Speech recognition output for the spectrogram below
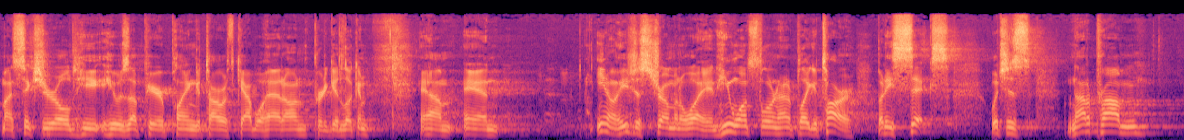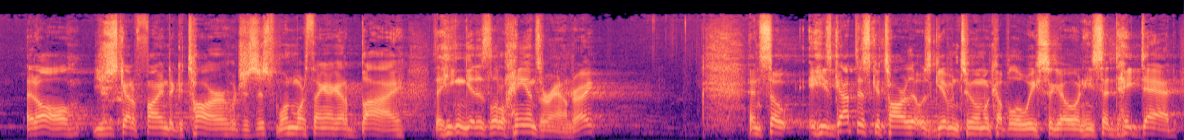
my six year old, he, he was up here playing guitar with a cowboy hat on, pretty good looking. Um, and, you know, he's just strumming away and he wants to learn how to play guitar, but he's six, which is not a problem at all. You just got to find a guitar, which is just one more thing I got to buy that he can get his little hands around, right? And so he's got this guitar that was given to him a couple of weeks ago, and he said, Hey, Dad,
